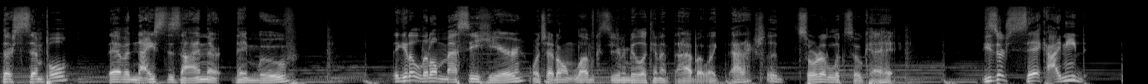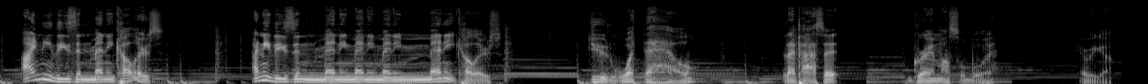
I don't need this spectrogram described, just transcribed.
They're simple. They have a nice design. They they move. They get a little messy here, which I don't love because you're gonna be looking at that. But like that actually sort of looks okay. These are sick. I need, I need these in many colors. I need these in many, many, many, many colors. Dude, what the hell? Did I pass it? Gray muscle boy. Here we go.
